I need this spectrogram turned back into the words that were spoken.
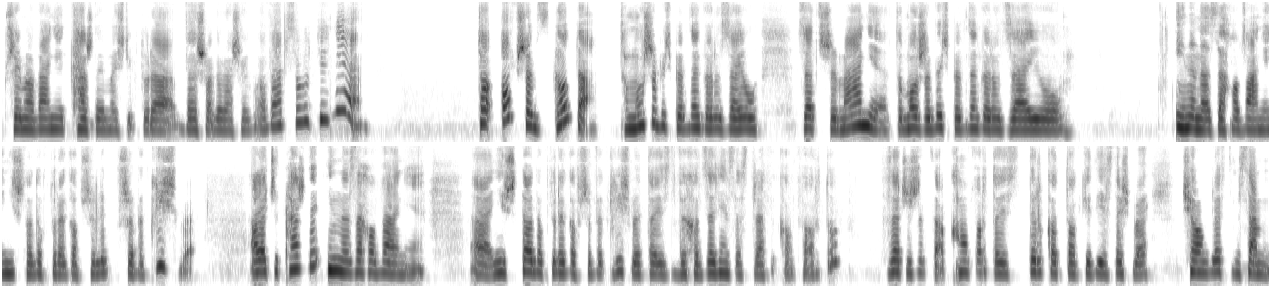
przyjmowanie każdej myśli, która weszła do naszej głowy? Absolutnie nie. To owszem, zgoda, to może być pewnego rodzaju zatrzymanie, to może być pewnego rodzaju inne zachowanie niż to, do którego przywykliśmy. Ale czy każde inne zachowanie e, niż to, do którego przywykliśmy, to jest wychodzenie ze strefy komfortu? To znaczy, że co? Komfort to jest tylko to, kiedy jesteśmy ciągle w tym samym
